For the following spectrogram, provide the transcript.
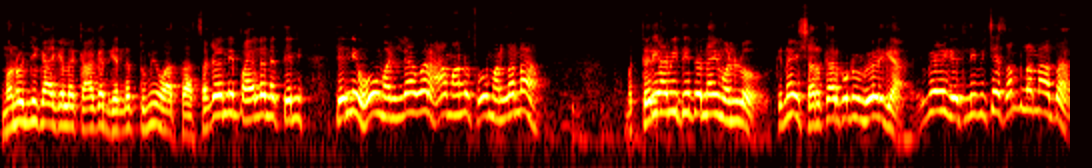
मनोजनी काय केलं? कागद घेतलं तुम्ही वाचा. सगळ्यांनी पाहिलं ना त्यांनी त्यांनी हो म्हणल्यावर हा माणूस हो म्हणला ना. मग तरी आम्ही तिथं नाही म्हणलो. की नाही सरकारकडून वेळ घ्या. वेळ घेतली विषय संपला ना आता.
